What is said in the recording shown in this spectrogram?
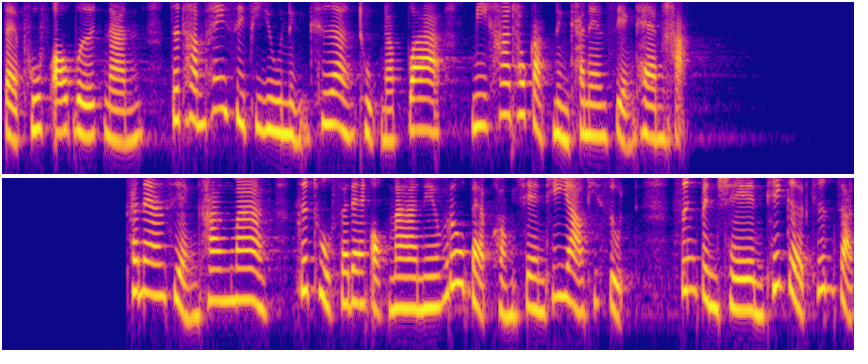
แต่ proof of work นั้น จะทำให้ CPU 1 เครื่องถูกนับว่า มีค่าเท่ากับ 1 คะแนนเสียงแทนค่ะคะแนนเสียงข้างมากจะถูกแสดงออกมาในรูปแบบของเชนที่ยาวที่สุด ซึ่งเป็นเชนที่เกิดขึ้นจาก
